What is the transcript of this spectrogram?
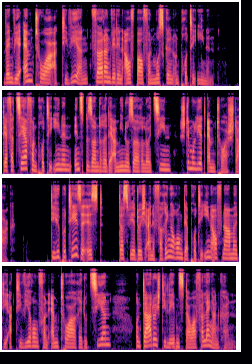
Wenn wir mTOR aktivieren, fördern wir den Aufbau von Muskeln und Proteinen. Der Verzehr von Proteinen, insbesondere der Aminosäure Leucin, stimuliert mTOR stark. Die Hypothese ist, dass wir durch eine Verringerung der Proteinaufnahme die Aktivierung von mTOR reduzieren und dadurch die Lebensdauer verlängern können.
